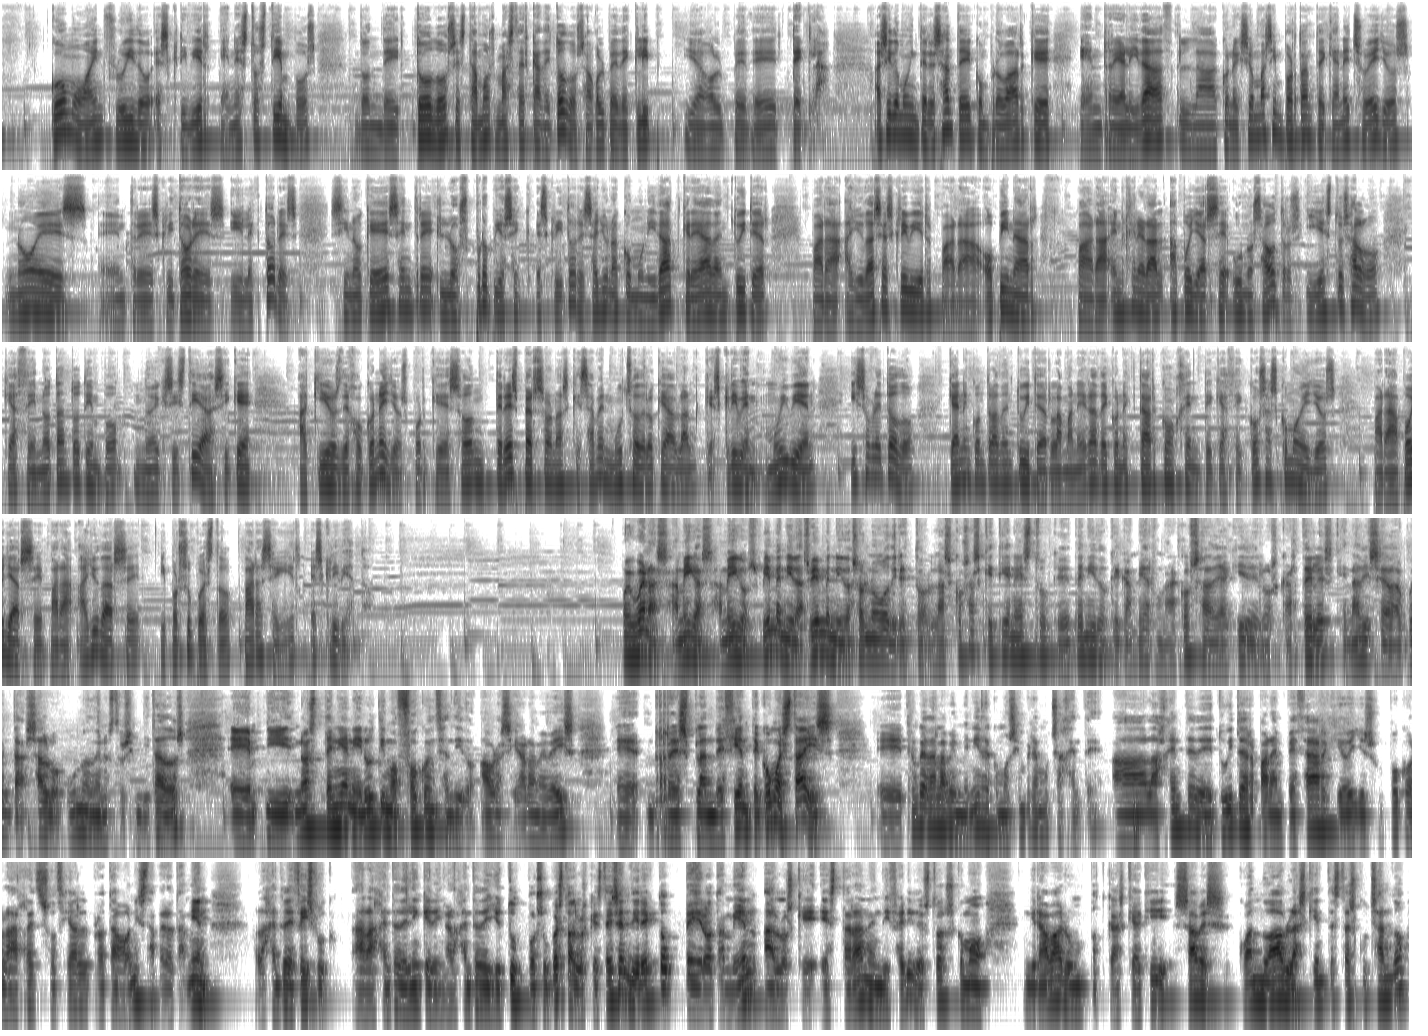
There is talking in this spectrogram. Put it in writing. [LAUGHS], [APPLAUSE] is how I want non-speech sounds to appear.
cómo ha influido escribir en estos tiempos donde todos estamos más cerca de todos a golpe de clip y a golpe de tecla. Ha sido muy interesante comprobar que en realidad la conexión más importante que han hecho ellos no es entre escritores y lectores, sino que es entre los propios escritores. Hay una comunidad creada en Twitter para ayudarse a escribir, para opinar, para en general apoyarse unos a otros y esto es algo que hace no tanto tiempo no existía, así que aquí os dejo con ellos porque son tres personas que saben mucho de lo que hablan, que escriben muy bien y sobre todo que han encontrado en Twitter la manera de conectar con gente que hace cosas como ellos para apoyarse, para ayudarse y por supuesto para seguir escribiendo. Muy buenas, amigas, amigos, bienvenidas, bienvenidos al nuevo directo. Las cosas que tiene esto, que he tenido que cambiar una cosa de aquí, de los carteles, que nadie se ha dado cuenta, salvo uno de nuestros invitados, eh, y no tenía ni el último foco encendido. Ahora sí, ahora me veis eh, resplandeciente. ¿Cómo estáis? Eh, tengo que dar la bienvenida, como siempre, a mucha gente. A la gente de Twitter, para empezar, que hoy es un poco la red social protagonista, pero también a la gente de Facebook, a la gente de LinkedIn, a la gente de YouTube, por supuesto, a los que estáis en directo, pero también a los que estarán en diferido. Esto es como grabar un podcast, que aquí sabes cuándo hablas, quién te está escuchando,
